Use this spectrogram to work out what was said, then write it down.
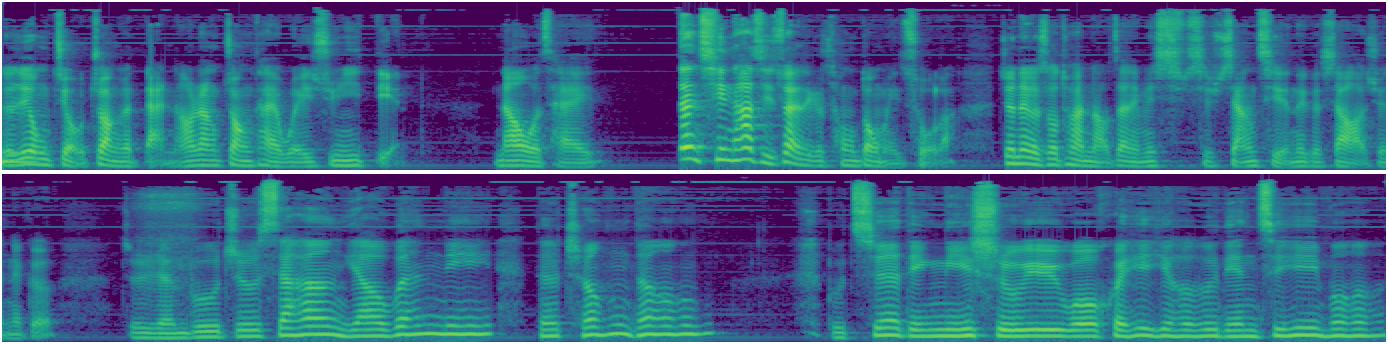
就是用酒壮个胆，然后让状态微醺一点，然后我才。但亲他其实算是一个冲动，没错啦。就那个时候突然脑袋里面想起了那个萧亚轩那个。就忍不住想要吻你的冲动，不确定你属于我会有点寂寞，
